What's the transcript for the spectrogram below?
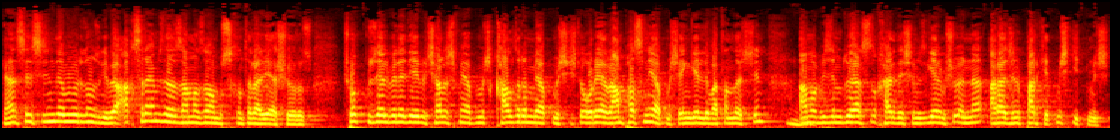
Yani siz- sizin de buyurduğunuz gibi Aksaray'ımızda da zaman zaman bu sıkıntılar yaşıyoruz. Çok güzel belediye bir çalışma yapmış, kaldırım yapmış, işte oraya rampasını yapmış engelli vatandaş için. Ama bizim duyarsız kardeşimiz gelmiş önüne aracını park etmiş gitmiş.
